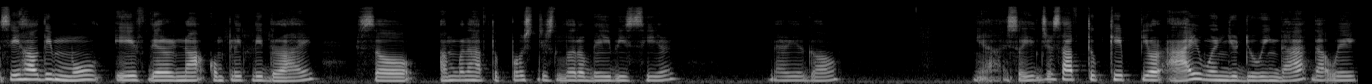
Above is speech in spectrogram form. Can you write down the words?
see how they move if they're not completely dry so I'm gonna have to push these little babies here there you go. Yeah so you just have to keep your eye when you're doing that. That way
